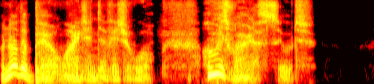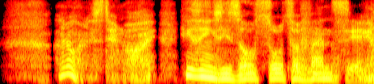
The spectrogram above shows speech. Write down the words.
Another pale white individual, always wearing a suit. I don't understand why. He thinks he's all sorts of fancy.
